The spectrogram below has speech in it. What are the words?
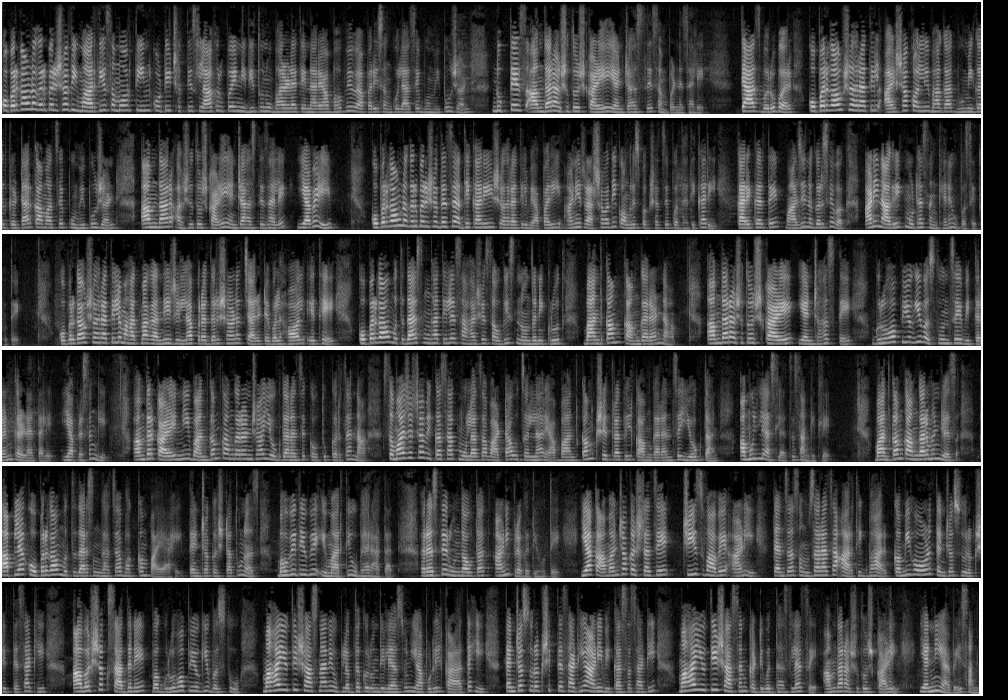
कोपरगाव नगर परिषद इमारतीसमोर तीन कोटी छत्तीस लाख रुपये निधीतून उभारण्यात येणाऱ्या भव्य व्यापारी संकुलाचे भूमिपूजन नुकतेच आमदार आशुतोष काळे यांच्या हस्ते संपन्न झाले. त्याचबरोबर कोपरगाव शहरातील आयशा कॉलनी भागात भूमिगत गटार कामाचे भूमिपूजन आमदार आशुतोष काळे यांच्या हस्ते झाले. यावेळी कोपरगाव नगर परिषदेचे अधिकारी शहरातील व्यापारी आणि राष्ट्रवादी काँग्रेस पक्षाचे पदाधिकारी कार्यकर्ते माजी नगरसेवक आणि नागरिक मोठ्या संख्येने उपस्थित होते. कोपरगाव शहरातील महात्मा गांधी जिल्हा प्रदर्शन चॅरिटेबल हॉल येथे कोपरगाव मतदारसंघातील सहाशे सव्वीस नोंदणीकृत बांधकाम कामगारांना आमदार आशुतोष काळे यांच्या हस्ते गृहोपयोगी वस्तूंचे वितरण करण्यात आले. याप्रसंगी आमदार काळेंनी बांधकाम कामगारांच्या योगदानाचे कौतुक करताना समाजाच्या विकासात मोलाचा वाटा उचलणाऱ्या बांधकाम क्षेत्रातील कामगारांचे योगदान अमूल्य असल्याचं सांगितले. बांधकाम कामगार म्हणजेच आपल्या कोपरगाव मतदारसंघाचा भक्कम पाया आहे. त्यांच्या कष्टातूनच भव्यदिव्य इमारती उभ्या राहतात. रस्ते रुंदावतात आणि प्रगती होते. या कामांच्या कष्टाचे चीज व्हावे आणि त्यांचा संसाराचा आर्थिक भार कमी होऊन त्यांच्या सुरक्षिततेसाठी आवश्यक साधने व गृहोपयोगी वस्तू महायुती शासनाने उपलब्ध करून दिल्या असून यापुढील काळातही त्यांच्या सुरक्षिततेसाठी आणि विकासासाठी महायुती शासन कटिबद्ध असल्याचे आमदार आशुतोष काळे यांनी यावेळी सांगितले.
